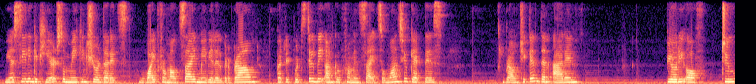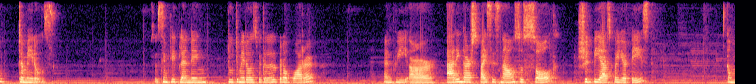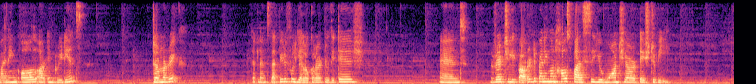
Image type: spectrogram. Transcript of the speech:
We are sealing it here, so making sure that it's white from outside, maybe a little bit brown, but it would still be uncooked from inside. So once you get this brown chicken, then add in puree of two tomatoes. So simply blending two tomatoes with a little bit of water. And we are adding our spices now so salt should be as per your taste. Combining all our ingredients. Turmeric that lends that beautiful yellow color to the dish. And red chili powder depending on how spicy you want your dish to be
